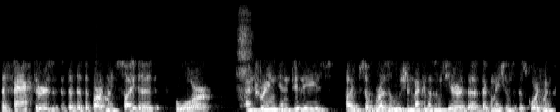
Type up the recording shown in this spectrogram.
the factors that the department cited for entering into these types of resolution mechanisms here, the declinations of disgorgement,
